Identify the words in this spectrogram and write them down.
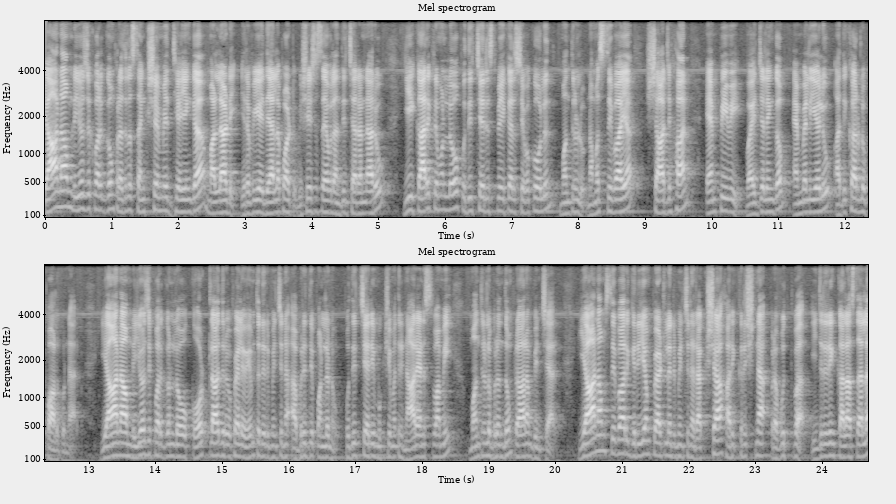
యానాం నియోజకవర్గం ప్రజల సంక్షేమే ధ్యేయంగా మల్లాడి ఇరవై ఐదేళ్ళ పాటు విశేష సేవలు అందించారన్నారు. ఈ కార్యక్రమంలో పుదుచ్చేరి స్పీకర్ శివకోలుంద్ మంత్రులు నమస్తివాయ షాజహాన్ ఎంపీవి వైద్యలింగం ఎమ్మెల్యేలు అధికారులు పాల్గొన్నారు. యానాం నియోజకవర్గంలో కోట్లాది రూపాయల వ్యయంతో నిర్మించిన అభివృద్ధి పనులను పుదుచ్చేరి ముఖ్యమంత్రి నారాయణస్వామి మంత్రుల బృందం ప్రారంభించారు. యానాం శివారి గిరియంపేటలో నిర్మించిన రక్ష హరికృష్ణ ప్రభుత్వ ఇంజనీరింగ్ కళాశాల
